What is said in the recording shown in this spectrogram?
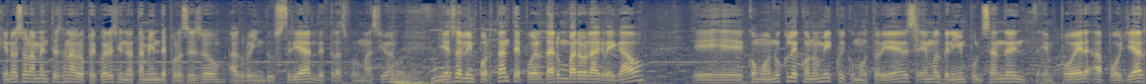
que no solamente son agropecuarios, sino también de proceso agroindustrial, de transformación. Y eso es lo importante, poder dar un valor agregado eh, como núcleo económico y como autoridades hemos venido impulsando en, poder apoyar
